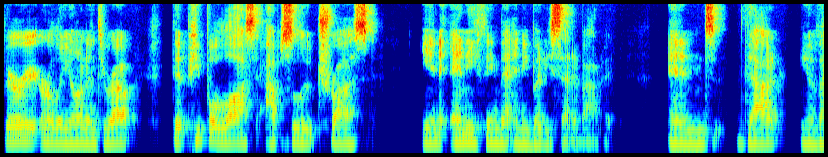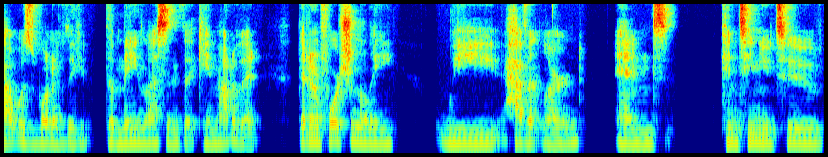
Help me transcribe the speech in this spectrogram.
very early on and throughout that people lost absolute trust in anything that anybody said about it. And that you know that was one of the the main lessons that came out of it that unfortunately we haven't learned and continue to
